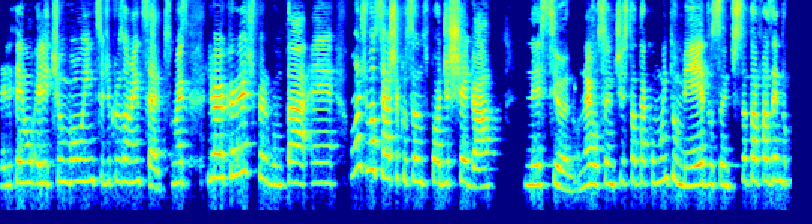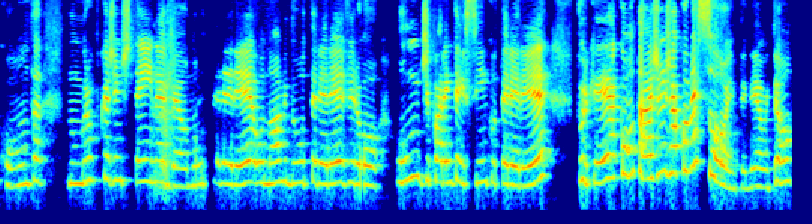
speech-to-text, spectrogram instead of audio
Ele, tem um, ele tinha um bom índice de cruzamentos certos. Mas, Léo, o que eu ia te perguntar é onde você acha que o Santos pode chegar nesse ano, né? O Santista tá com muito medo, o Santista tá fazendo conta. Num grupo que a gente tem, né, Bel? No Tererê, o nome do Tererê virou 1 de 45 Tererê porque a contagem já começou, entendeu? Então,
